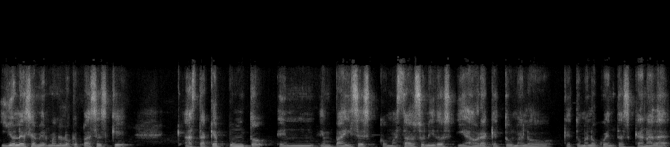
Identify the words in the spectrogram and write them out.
Y yo le decía a mi hermano, lo que pasa es que hasta qué punto en, países como Estados Unidos y ahora que tú, me lo, que tú me lo cuentas, Canadá,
